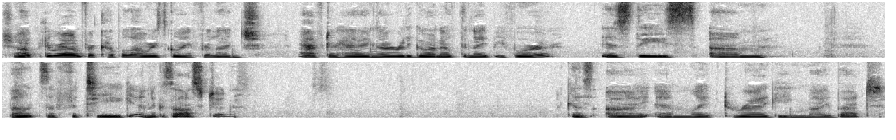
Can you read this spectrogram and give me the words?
shopping around for a couple hours, going for lunch after having already gone out the night before, is these um, bouts of fatigue and exhaustion. because I am like dragging my butt.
